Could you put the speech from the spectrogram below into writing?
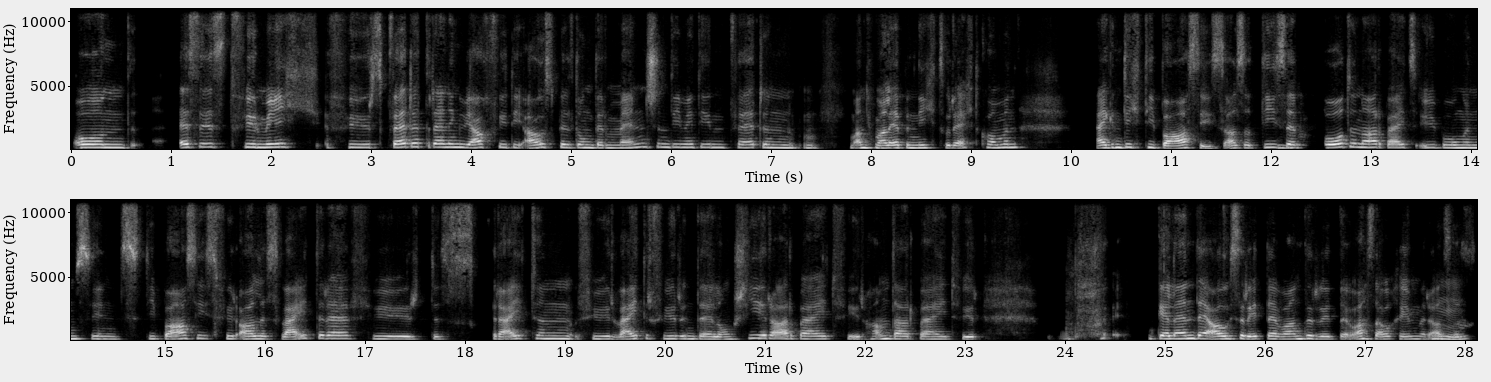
Und es ist für mich, fürs Pferdetraining wie auch für die Ausbildung der Menschen, die mit ihren Pferden manchmal eben nicht zurechtkommen, eigentlich die Basis. Also diese mhm. Bodenarbeitsübungen sind die Basis für alles Weitere, für das Reiten, für weiterführende Longierarbeit, für Handarbeit, für Geländeausritte, Wanderritte, was auch immer. Also mhm. es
